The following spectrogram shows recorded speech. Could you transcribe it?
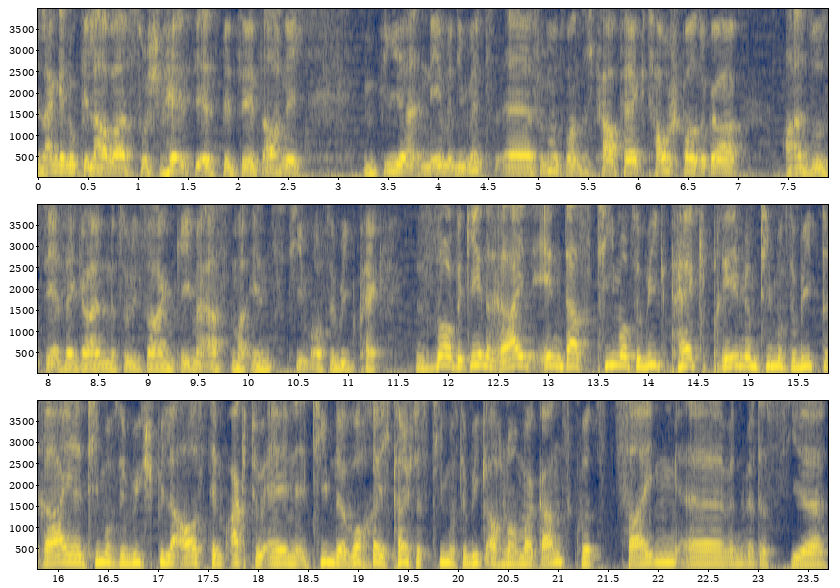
Lang genug gelabert, so schwer ist die SBC jetzt auch nicht. Wir nehmen die mit, äh, 25k Pack, tauschbar sogar. Also sehr, sehr geil. Und jetzt würde ich sagen, gehen wir erstmal ins Team of the Week Pack. So, wir gehen rein in das Team of the Week Pack, Premium Team of the Week 3, Team of the Week Spieler aus dem aktuellen Team der Woche. Ich kann euch das Team of the Week auch nochmal ganz kurz zeigen, äh, wenn wir das hier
